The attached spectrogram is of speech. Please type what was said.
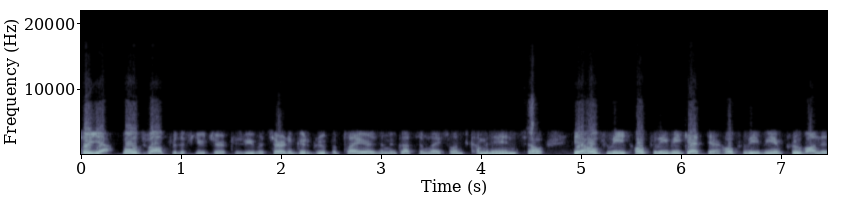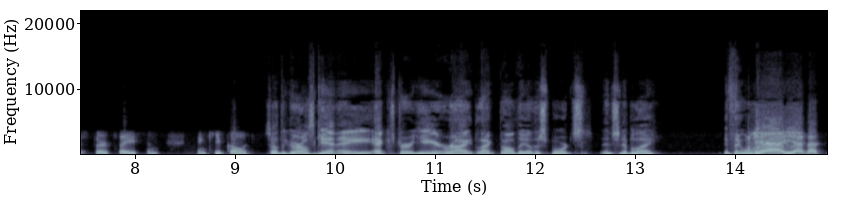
so yeah, bodes well for the future because we return a good group of players and we've got some nice ones coming in. So yeah, hopefully, hopefully we get there. Hopefully we improve on this third place and and keep going. So the girls get a extra year, right? Like all the other sports, in NCAA. if they want. Yeah, yeah, that's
